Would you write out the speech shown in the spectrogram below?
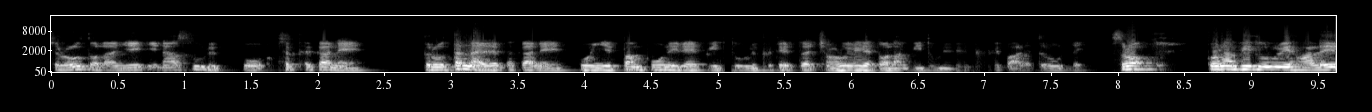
ကျွန်တော်တို့ဒေါ်လာရေးအင်အားစုတွေကိုအချက်ဖက်ကနေ သူတို့တက်နိုင်တဲ့ဘက်ကနေဝင်ရပန့်ပိုးနေတဲ့ပြည်သူတွေဖြစ်တဲ့အတွက်ကျွန်တော်တို့ရဲ့ဒေါ်လာပြည်သူတွေဖြစ်ပါတယ်သူတို့လေဆိုတော့ဒေါ်လာပြည်သူတွေဟာလေ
